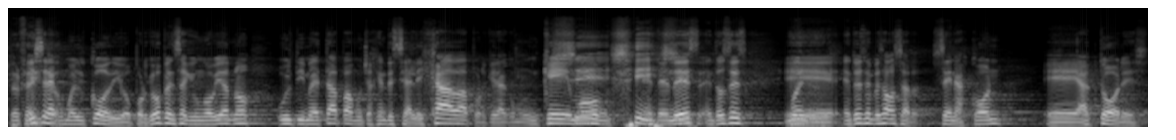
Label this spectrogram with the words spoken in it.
Perfecto. Ese era como el código, porque vos pensás que un gobierno, última etapa, mucha gente se alejaba porque era como un quemo, Sí, sí, ¿entendés? sí. Entonces, Bueno. eh, entonces empezamos a hacer cenas con eh, actores,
